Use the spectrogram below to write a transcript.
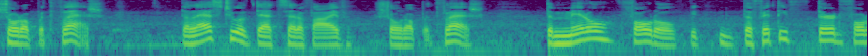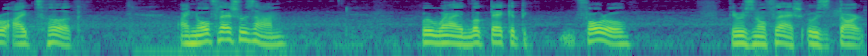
showed up with Flash. The last two of that set of five showed up with Flash. The middle photo, the 53rd photo I took, I know Flash was on, but when I look back at the photo, there was no Flash. It was dark.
